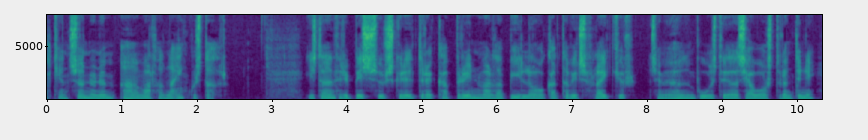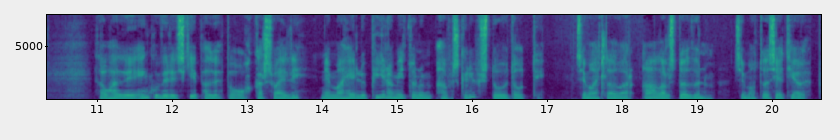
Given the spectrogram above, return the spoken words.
allt hérnt sönnunum að hann var þarna einhver staður. Í staðin fyrir bissur, skriðdrekka, brinnvarða bíla og gattavílsflækjur sem við höfðum búist við að sjá á ströndinni þá hafði engu verið skipað upp á okkar svæði nema heilu píramítunum af skrifstofudóti sem ætlað var aðalstöðunum sem áttu að setja upp.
